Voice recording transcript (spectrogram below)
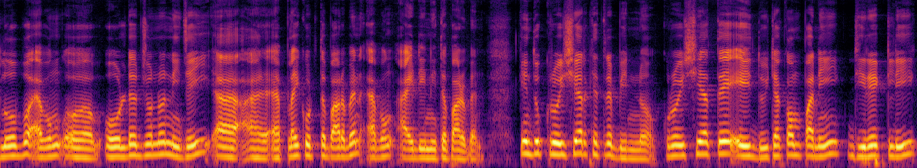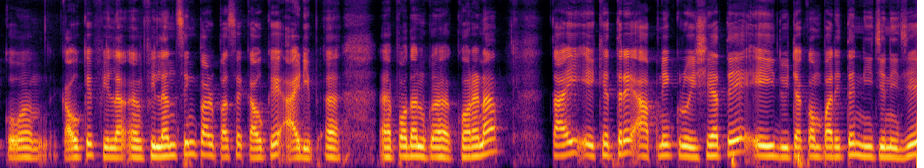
গ্লোবো এবং ওল্ডের জন্য নিজেই অ্যাপ্লাই করতে পারবেন এবং আইডি নিতে পারবেন। কিন্তু ক্রোয়েশিয়ার ক্ষেত্রে ভিন্ন। ক্রোয়েশিয়াতে এই দুইটা কোম্পানি ডিরেক্টলি কাউকে ফিনান্সিং পারপাসে কাউকে আইডি প্রদান করে না। তাই এই ক্ষেত্রে আপনি ক্রোয়েশিয়াতে এই দুইটা কোম্পানিতে নিজে নিজে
